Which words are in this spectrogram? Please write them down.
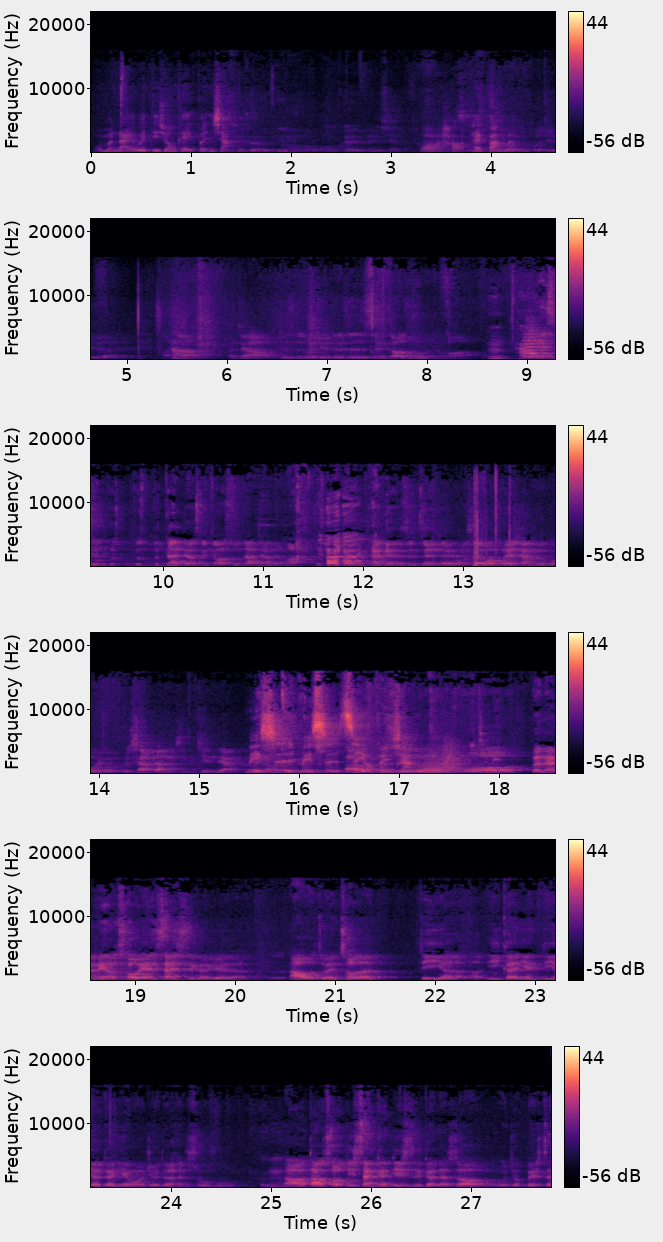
我们哪一位弟兄可以分享？我我我可以分享。哇，好，太棒了。我觉得，好，大家好，就是我觉得这是神告诉我的话。嗯，好。但是不不不代表是告诉大家的话，他可能是针对我，所以我分享如果有不恰当，请见谅。没事没事，自由分享。我我本来没有抽烟三四个月了，然后我昨天抽了第一二一根烟，第二根烟我觉得很舒服，然后到抽第三根、第四根的时候，我就被圣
